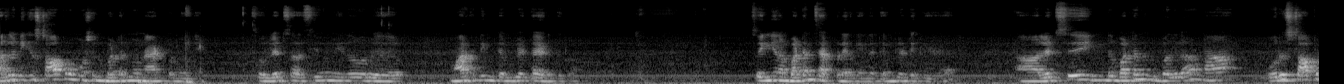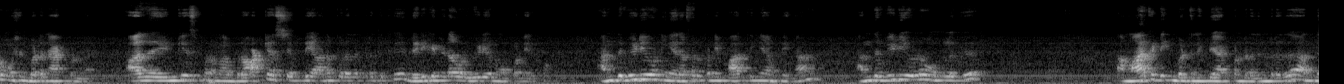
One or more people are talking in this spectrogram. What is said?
அதில் நீங்கள் ஸ்டாப் ப்ரொமோஷன் பட்டன் ஒன்று ஆட் பண்ணுவீங்க. ஸோ லெட்ஸ் அசியூம் இது ஒரு மார்க்கெட்டிங் டெம்ப்ளேட்டாக எடுத்துக்கலாம். ஸோ இங்கே நான் பட்டன்ஸ் ஆட் பண்ணியிருக்கேன் இந்த டெம்ப்ளேட்டுக்கு கீழே. லெட்ஸு இந்த பட்டனுக்கு பதிலாக நான் ஒரு ஸ்டாப் ப்ரொமோஷன் பட்டன் ஆட் பண்ணுவேன். அது இன்கேஸ் இப்போ நம்ம ப்ராட்காஸ்ட் எப்படி அனுப்புறதுன்றதுக்கு டெடிகேட்டடாக ஒரு வீடியோ நம்ம பண்ணியிருக்கோம். அந்த வீடியோ நீங்கள் ரெஃபர் பண்ணி பார்த்தீங்க அப்படின்னா அந்த வீடியோவில் உங்களுக்கு மார்க்கெட்டிங் பட்டன் எப்படி ஆட் பண்ணுறதுன்றது அந்த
